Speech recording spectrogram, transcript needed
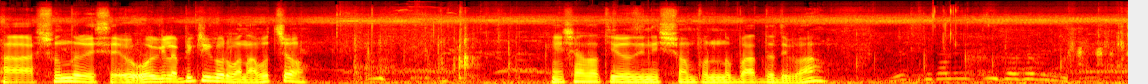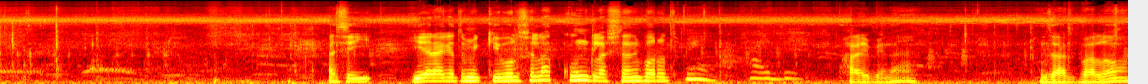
হ্যাঁ সুন্দর হয়েছে। ওইগুলা বিক্রি করব না বুঝছ? নেশা জাতীয় জিনিস সম্পূর্ণ বাদ দিবা আচ্ছা ই- এর আগে তুমি কি বলছিলা? কোন ক্লাস জানি পারো তুমি? ফাইভে না? যাক ভালো।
